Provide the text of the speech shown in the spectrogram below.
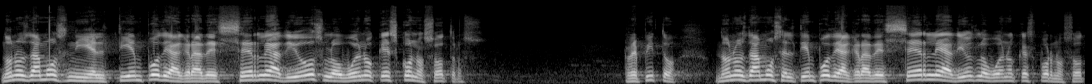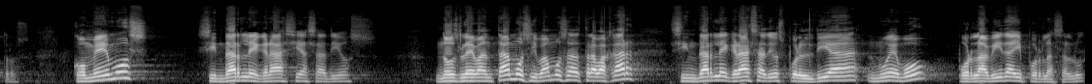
no nos damos ni el tiempo de agradecerle a Dios lo bueno que es con nosotros. Repito, no nos damos el tiempo de agradecerle a Dios lo bueno que es por nosotros. Comemos sin darle gracias a Dios. Nos levantamos y vamos a trabajar sin darle gracias a Dios por el día nuevo, por la vida y por la salud.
